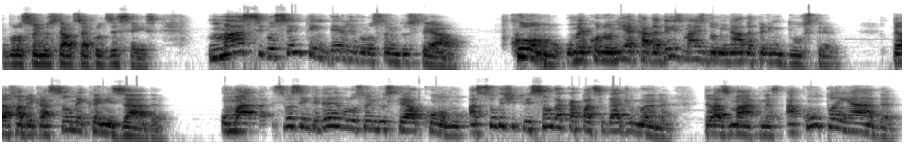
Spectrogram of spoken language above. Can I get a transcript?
revolução industrial do século XVI. Mas se você entender a Revolução Industrial como uma economia cada vez mais dominada pela indústria, pela fabricação mecanizada, uma, se você entender a Revolução Industrial como a substituição da capacidade humana pelas máquinas, acompanhada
